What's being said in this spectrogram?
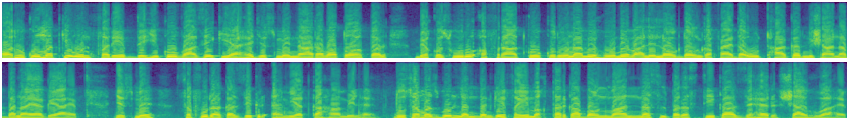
और हुकूमत की उन फरेबदही को वाजे किया है, जिसमें नारवा तौर पर बेकसूर अफराद को कोरोना में होने वाले लॉकडाउन का फ़ायदा उठाकर निशाना बनाया गया है, जिसमें सफूरा का ज़िक्र अहमियत का हामिल है। दूसरा मजमून लंदन के फ़हीम अख्तर का बउनवान नस्ल परस्ती का जहर शाये हुआ है,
